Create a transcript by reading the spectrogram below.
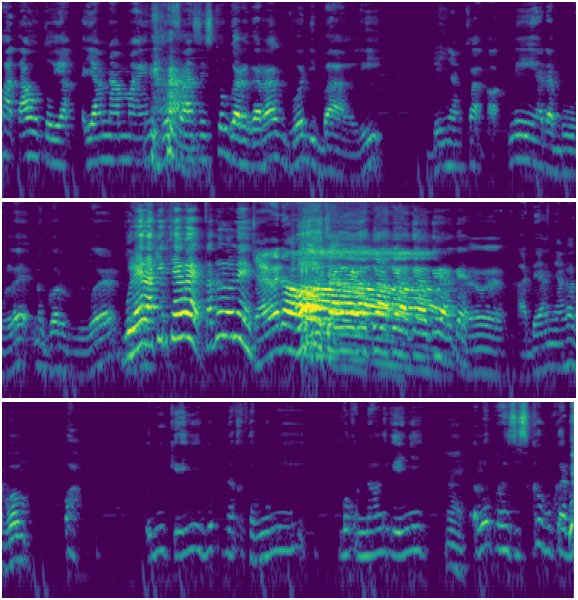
nggak tahu tuh yang yang namain gue Francisco gara-gara gue di Bali dia nyangka oh, nih ada bule negor gue Bule laki cewek? Tadi dulu nih. cewek dong Oh, cewek. Oke oke oke oke oke. Ada yang nyangka gue wah ini kayaknya gue pernah ketemu nih gue kenal nih kayaknya Nih. lo Francisco bukan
